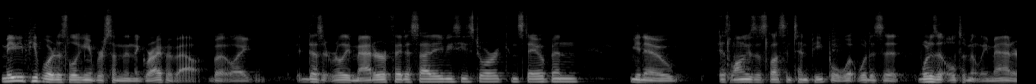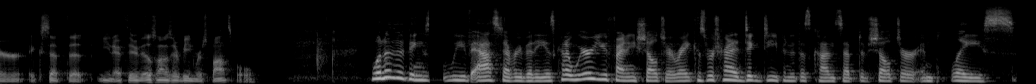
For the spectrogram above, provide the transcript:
Maybe people are just looking for something to gripe about, but like does it really matter if they decide ABC store can stay open? You know, as long as it's less than ten people, what what does it what does it ultimately matter? Except that you know, if they're as long as they're being responsible. One of the things we've asked everybody is kind of where are you finding shelter, right? Because we're trying to dig deep into this concept of shelter and place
